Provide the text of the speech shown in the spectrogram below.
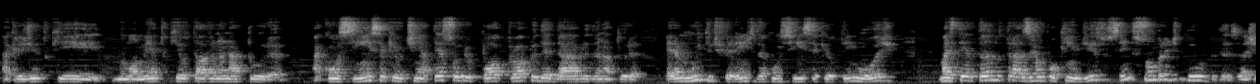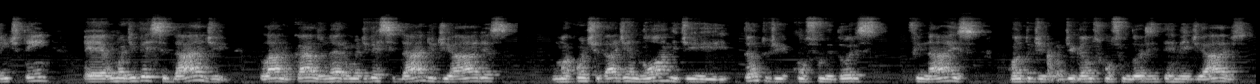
acredito que no momento que eu estava na Natura, a consciência que eu tinha até sobre o próprio DW da Natura era muito diferente da consciência que eu tenho hoje, mas tentando trazer um pouquinho disso, sem sombra de dúvidas. A gente tem é, uma diversidade, lá no caso, né, uma diversidade de áreas, uma quantidade enorme de tanto de consumidores finais quanto de, digamos, consumidores intermediários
